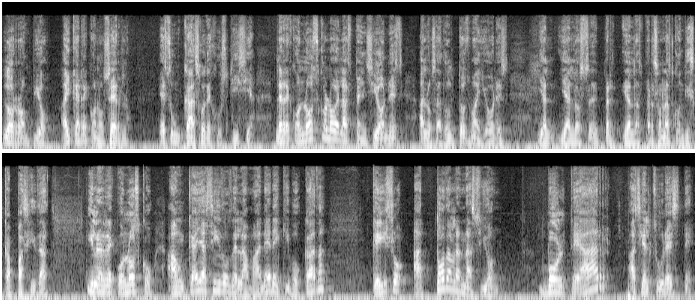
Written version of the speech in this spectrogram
Lo rompió, hay que reconocerlo. Es un caso de justicia. Le reconozco lo de las pensiones a los adultos mayores y a, eh, a las personas con discapacidad. Y le reconozco, aunque haya sido de la manera equivocada, que hizo a toda la nación voltear hacia el sureste,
